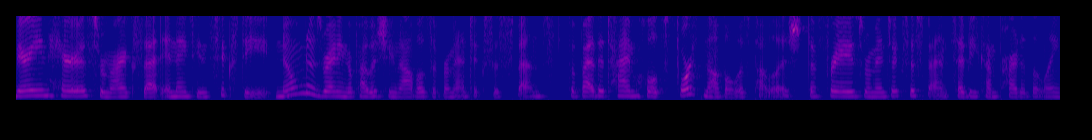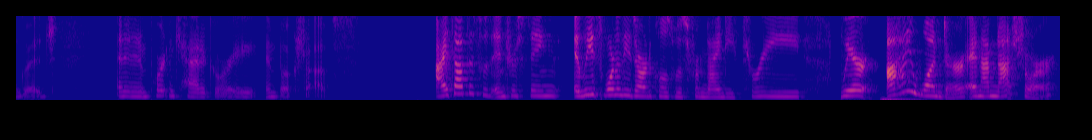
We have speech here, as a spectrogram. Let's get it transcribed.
Marion Harris remarks that in 1960, no one was writing or publishing novels of romantic suspense, but by the time Holt's fourth novel was published, the phrase romantic suspense had become part of the language and an important category in bookshops. I thought this was interesting. At least one of these articles was from 93, where I wonder, and I'm not sure,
